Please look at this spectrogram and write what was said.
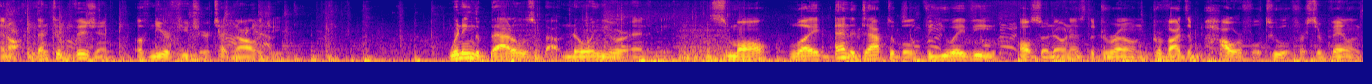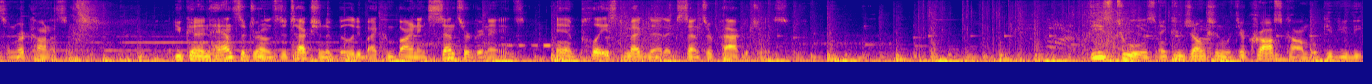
and authentic vision of near future technology. Winning the battle is about knowing your enemy. Small, light, and adaptable, the UAV, also known as the drone, provides a powerful tool for surveillance and reconnaissance. You can enhance the drone's detection ability by combining sensor grenades and placed magnetic sensor packages. These tools, in conjunction with your crosscom, will give you the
